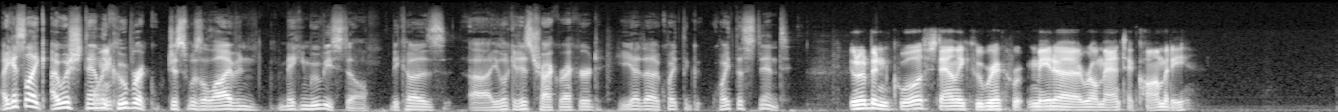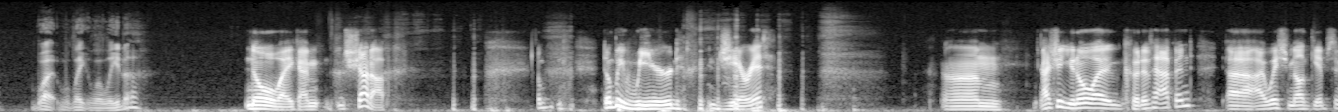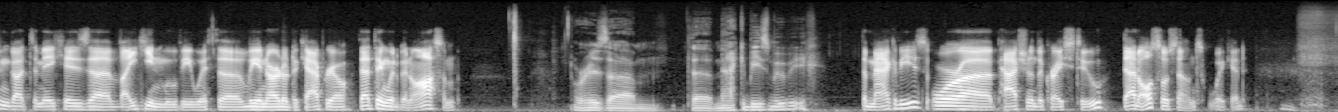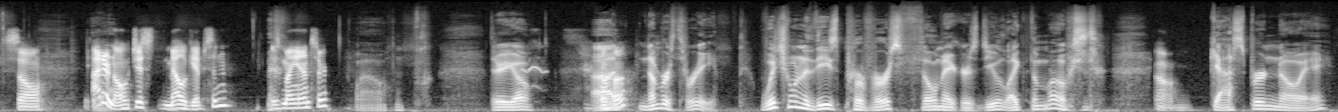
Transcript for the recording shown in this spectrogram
I guess like I wish Stanley Point. Kubrick just was alive and making movies still because uh, you look at his track record, he had uh, quite the quite the stint. it would have been cool if Stanley Kubrick made a romantic comedy. What like Lolita? No, like I'm. Shut up. don't, don't be weird, Jarrett. Um. Actually, you know what could have happened? Uh, I wish Mel Gibson got to make his uh, Viking movie with uh, Leonardo DiCaprio. That thing would have been awesome. Or his um the Maccabees movie? The Maccabees or uh, Passion of the Christ 2. That also sounds wicked. So, I don't know. Just Mel Gibson is my answer. Wow. There you go. Uh, Uh-huh. Number three. Which one of these perverse filmmakers do you like the most? Oh. Gaspar Noé,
